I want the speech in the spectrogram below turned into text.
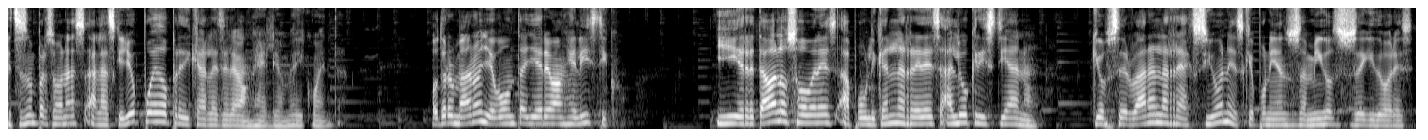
Estas son personas a las que yo puedo predicarles el Evangelio, me di cuenta. Otro hermano llevó un taller evangelístico y retaba a los jóvenes a publicar en las redes algo cristiano, que observaran las reacciones que ponían sus amigos y sus seguidores,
